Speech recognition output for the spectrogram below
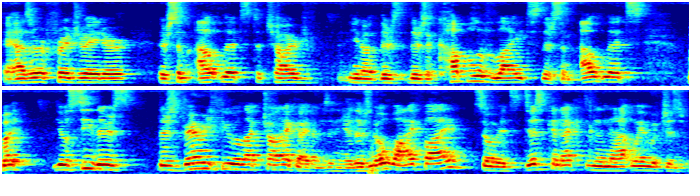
it has a refrigerator, there's some outlets to charge, you know, there's, there's a couple of lights, there's some outlets, but you'll see there's, there's very few electronic items in here. There's no Wi-Fi, so it's disconnected in that way, which is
